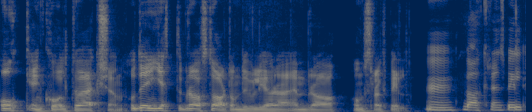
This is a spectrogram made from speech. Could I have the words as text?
och en call to action. Och det är en jättebra start om du vill göra en bra omslagsbild. Mm, bakgrundsbild.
